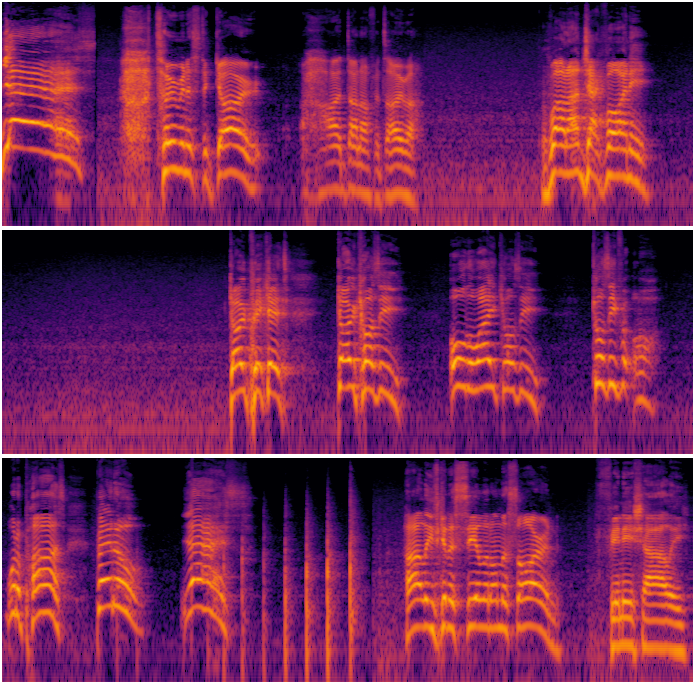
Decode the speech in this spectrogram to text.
Yes! Two minutes to go. Ah, oh, I don't know if it's over. Well done, Jack Viney. Go Pickett. Go Cozzy. All the way, Cozzy. Cozzy for. Oh, what a pass. Bennell. Yes. Harley's going to seal it on the siren. Finish, Harley.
